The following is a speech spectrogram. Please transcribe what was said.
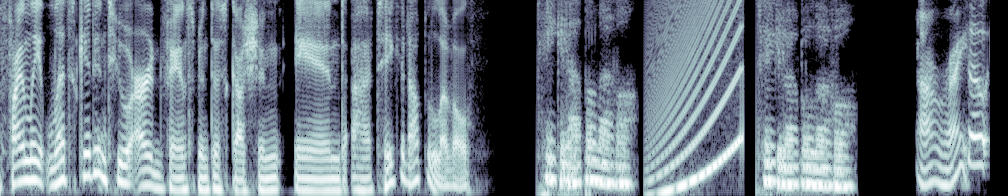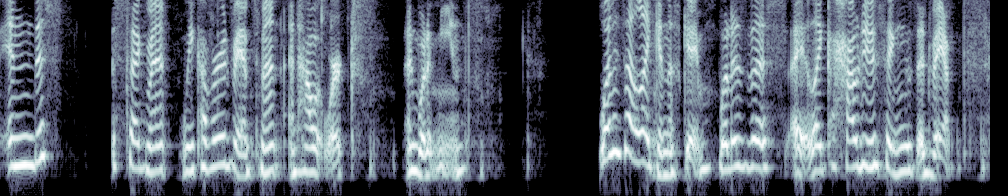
finally, let's get into our advancement discussion and uh, take it up a level. Take it up a level. Take it up a level. All right. So, in this segment, we cover advancement and how it works and what it means. What is that like in this game? What is this? Like, how do things advance?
